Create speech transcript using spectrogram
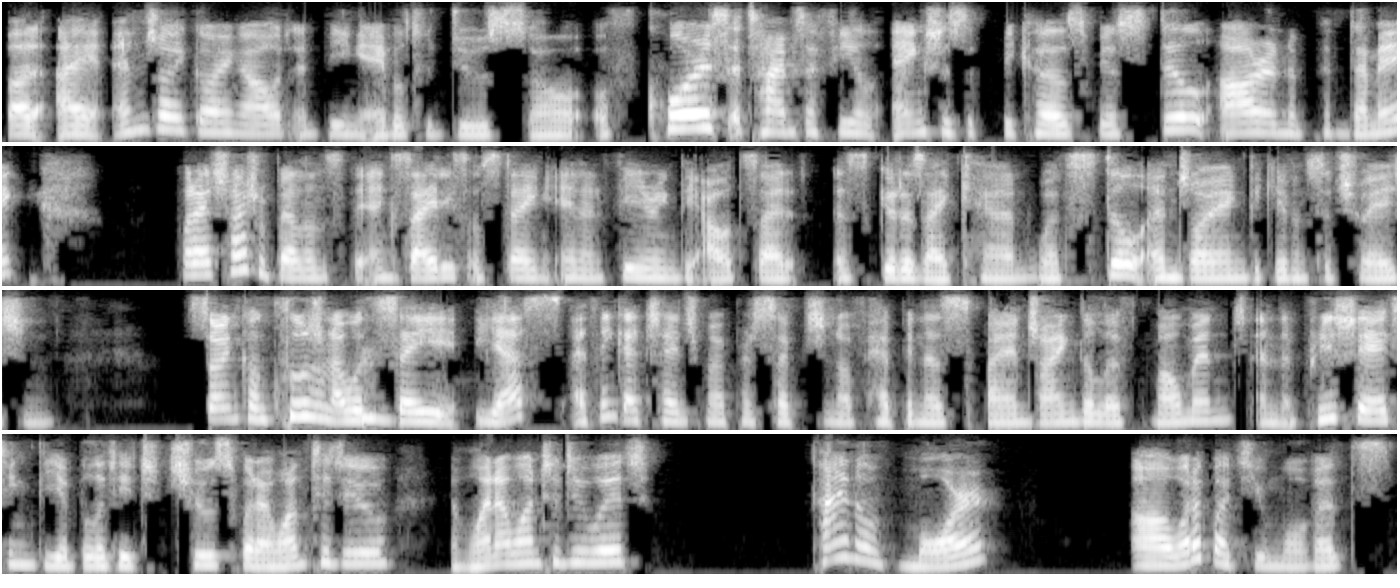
but I enjoy going out and being able to do so. Of course, at times I feel anxious because we still are in a pandemic, but I try to balance the anxieties of staying in and fearing the outside as good as I can while still enjoying the given situation. So in conclusion, I would hmm. say yes, I think I changed my perception of happiness by enjoying the lived moment and appreciating the ability to choose what I want to do and when I want to do it kind of more. Uh, what about you, Moritz?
